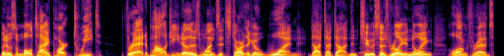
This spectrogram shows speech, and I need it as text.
but it was a multi part tweet thread apology. You know those ones that start, they go one, dot, dot, dot, and then two. So it's really annoying long threads.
